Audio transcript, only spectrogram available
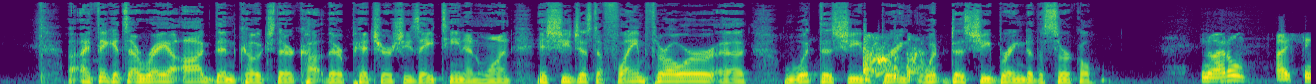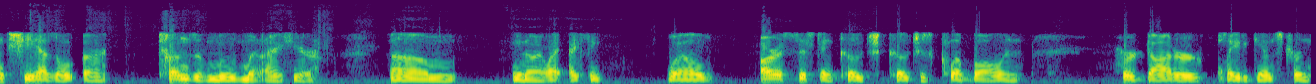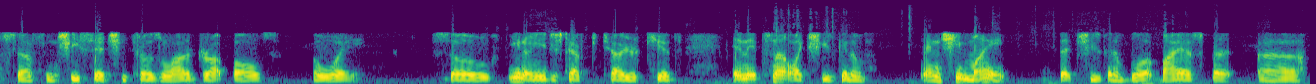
I think it's Araya Ogden, coach. Their their pitcher. She's eighteen and one. Is she just a flamethrower? Uh, what does she bring? What does she bring to the circle? You know, I don't. I think she has a, a tons of movement. I hear. Um, you know, I, I think. Well, our assistant coach coaches club ball, and her daughter played against her and stuff, and she said she throws a lot of drop balls away. So you know, you just have to tell your kids, and it's not like she's going to, and she might that she's going to blow up by us, but. uh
